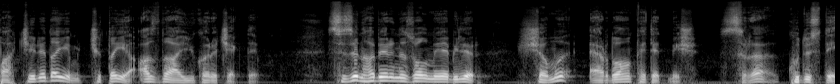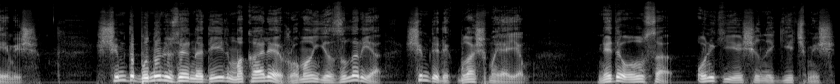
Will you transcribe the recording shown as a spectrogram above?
Bahçeli dayım çıtayı az daha yukarı çekti. Sizin haberiniz olmayabilir. Şam'ı Erdoğan fethetmiş. Sıra Kudüs'teymiş. Şimdi bunun üzerine değil makale, roman yazılır ya, şimdilik bulaşmayayım. Ne de olsa 12 yaşını geçmiş,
